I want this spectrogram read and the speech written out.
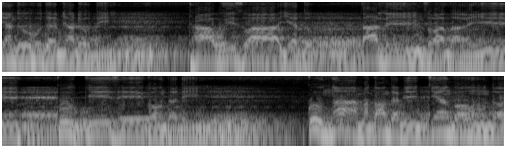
ယံသူဟုသည်များတို့သည်သာဝေးစွာရက်တို့တာလင်းစွာတာလျင်ကုပြေးစေကုန်တည်းကုငါမကောင်းသဖြင့်ကြံကုန်သော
